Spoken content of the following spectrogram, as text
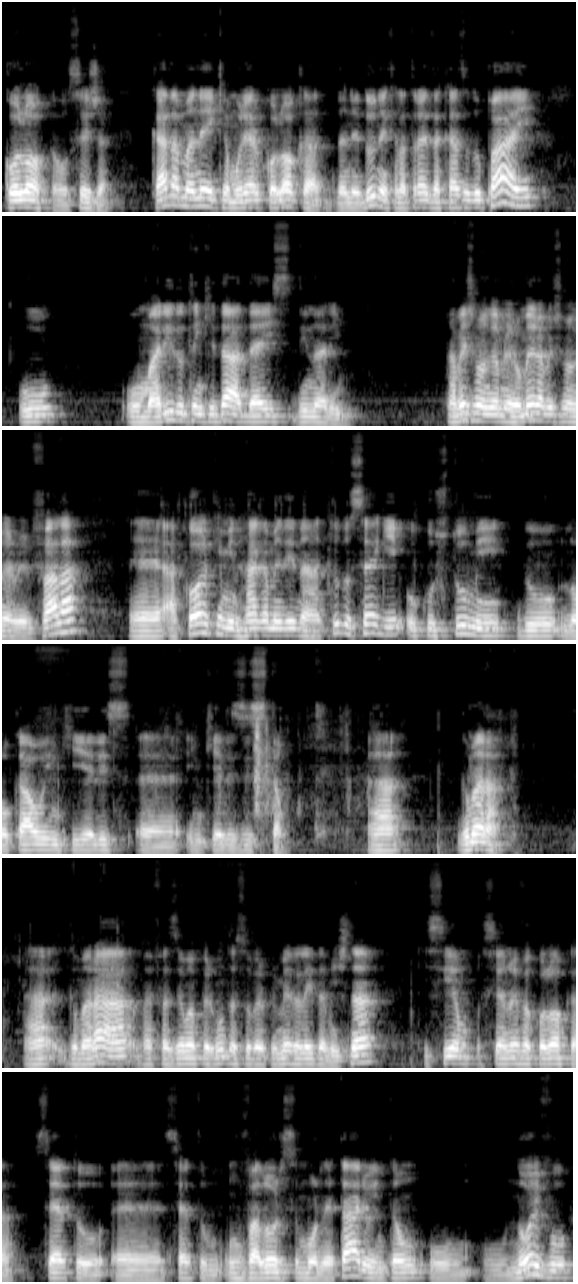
coloca, ou seja, cada mané que a mulher coloca da nedúnia que ela traz da casa do pai, o o marido tem que dar 10 dinarim. Rabi Shimon Gamliel fala, é, tudo segue o costume do local em que eles é, em que eles estão. A Gemara, a Gemara vai fazer uma pergunta sobre a primeira lei da Mishnah, que se a, se a noiva coloca certo é, certo um valor monetário, então o, o noivo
